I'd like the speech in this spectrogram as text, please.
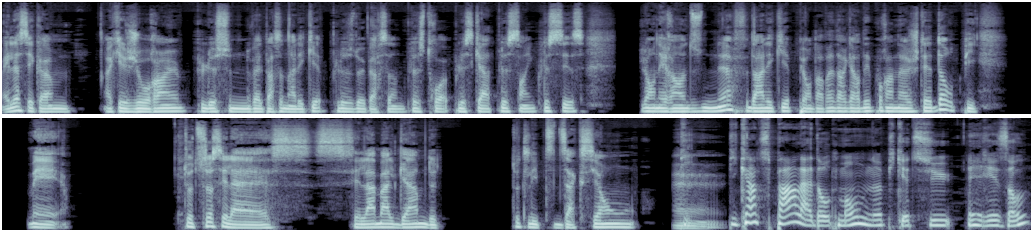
Mais là, c'est comme, OK, jour 1, plus une nouvelle personne dans l'équipe, plus deux personnes, plus trois, plus quatre, plus cinq, plus six. Puis là, on est rendu neuf dans l'équipe, puis on est en train de regarder pour en ajouter d'autres. Puis, mais tout ça, c'est la, c'est l'amalgame de toutes les petites actions. euh, Puis quand tu parles à d'autres mondes, là, puis que tu réseautes,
